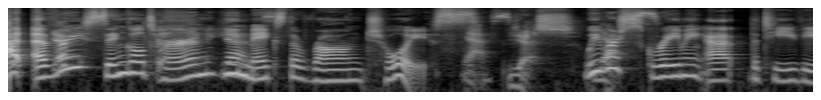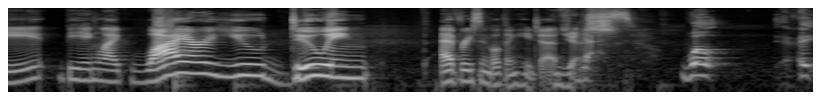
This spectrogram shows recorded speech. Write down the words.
At every single turn, he Yes. makes the wrong choice. Yes. Yes. We were Yes. screaming at the TV, being like, "Why are you doing every single thing he did?" Yes. Well, I,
